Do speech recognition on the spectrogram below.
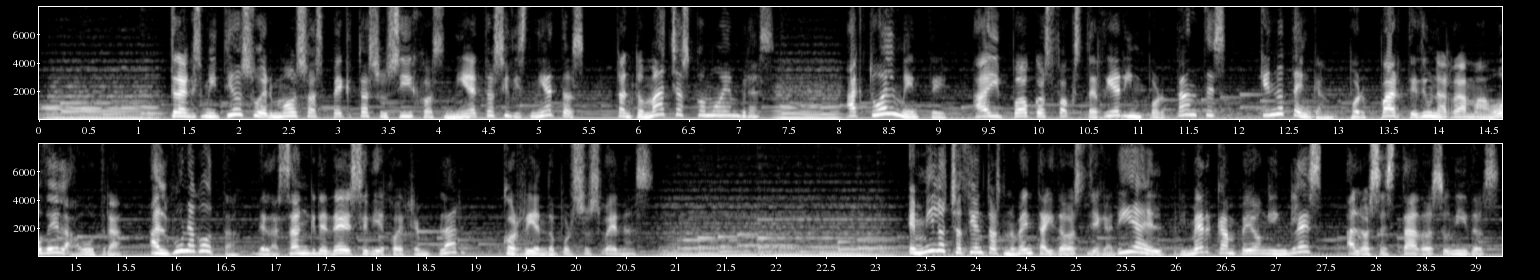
transmitió su hermoso aspecto a sus hijos, nietos y bisnietos, tanto machos como hembras. Actualmente hay pocos Fox Terrier importantes que no tengan, por parte de una rama o de la otra, alguna gota de la sangre de ese viejo ejemplar corriendo por sus venas. En 1892 llegaría el primer campeón inglés a los Estados Unidos.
